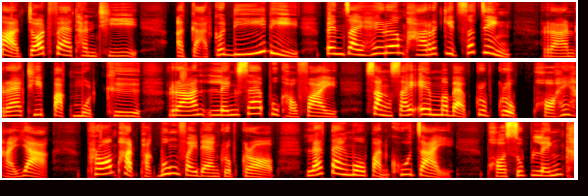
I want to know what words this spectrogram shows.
ลาดจอร์ดแฟร์ทันที อากาศก็ดีดี เป็นใจให้เริ่มภารกิจซะจริง ร้านแรกที่ปักหมุดคือ ร้านเล้งแซบภูเขาไฟ สั่งไซส์เอ็มมาแบบกรุบๆ พอให้หายอยาก พร้อมผัดผักบุ้งไฟแดงกรอบๆ และแตงโมปั่นคู่ใจ พอซุปเล้งค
